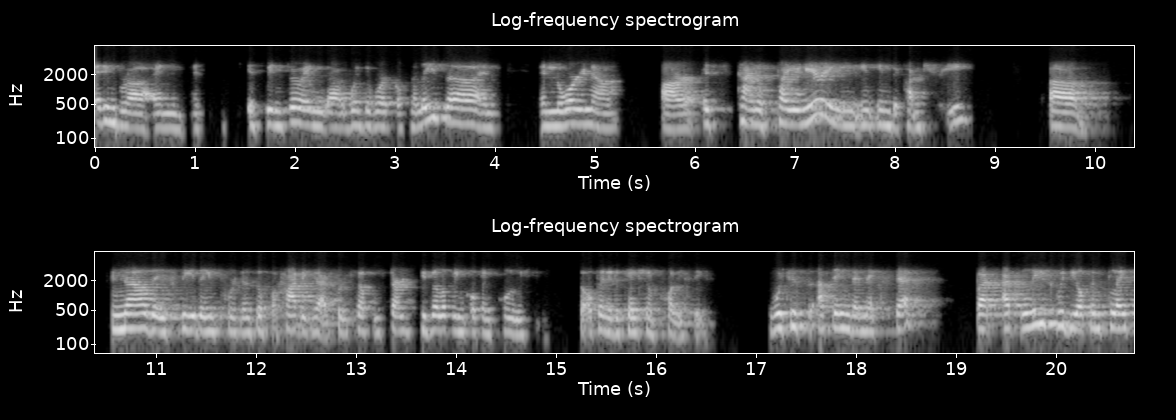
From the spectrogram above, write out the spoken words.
Edinburgh and, and it's been doing uh, with the work of Melissa and, and Lorna are, it's kind of pioneering in, in the country. Uh, now they see the importance of having that, for example, start developing open policies, so open education policies, which is, I think, the next step. But at least with the open pledge,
